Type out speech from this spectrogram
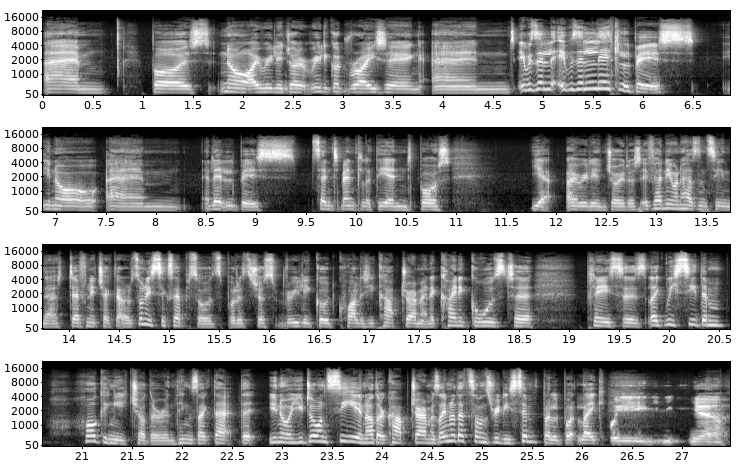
Um, but no, I really enjoyed it. Really good writing, and it was a it was a little bit, you know, um, a little bit sentimental at the end, but. Yeah, I really enjoyed it. If anyone hasn't seen that, definitely check that out. It's only six episodes, but it's just really good quality cop drama, and it kind of goes to places like we see them hugging each other and things like that. That you know you don't see in other cop dramas. I know that sounds really simple, but like you- yeah,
